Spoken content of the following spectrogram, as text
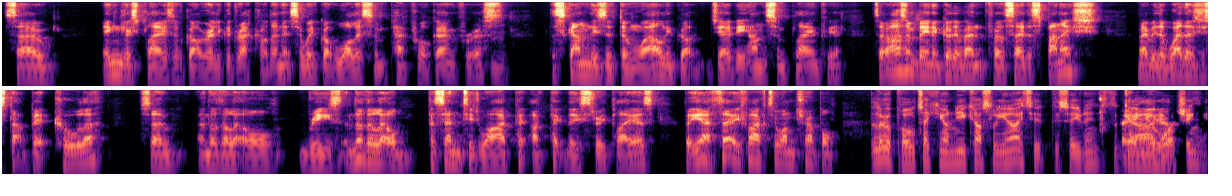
So English players have got a really good record in it. So we've got Wallace and Pepperell going for us. Mm. The Scandis have done well. You've got JB Hansen playing for you. So it hasn't been a good event for, say, the Spanish. Maybe the weather's just that bit cooler. So another little reason, another little percentage why I I've picked these three players. But yeah, 35 to 1 treble. Liverpool taking on Newcastle United this evening. the they game are, you're yeah. watching.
